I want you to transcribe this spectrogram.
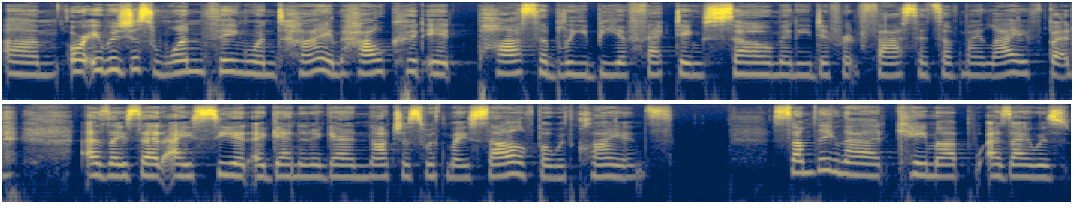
um, or it was just one thing one time. How could it possibly be affecting so many different facets of my life? But as I said, I see it again and again, not just with myself, but with clients. Something that came up as I was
